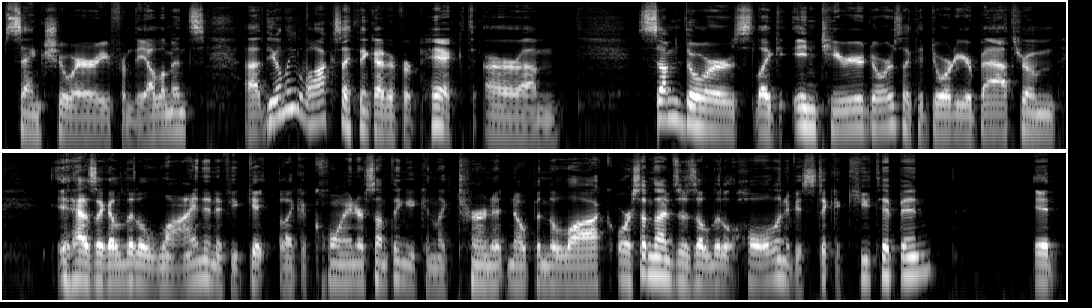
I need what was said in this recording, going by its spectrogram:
sanctuary from the elements. Uh, the only locks I think I've ever picked are um, some doors, like interior doors, like the door to your bathroom. It has like a little line, and if you get like a coin or something, you can like turn it and open the lock. Or sometimes there's a little hole, and if you stick a Q-tip in, it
